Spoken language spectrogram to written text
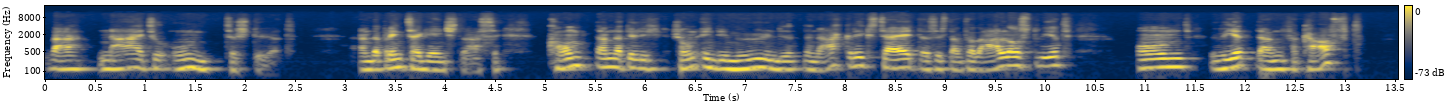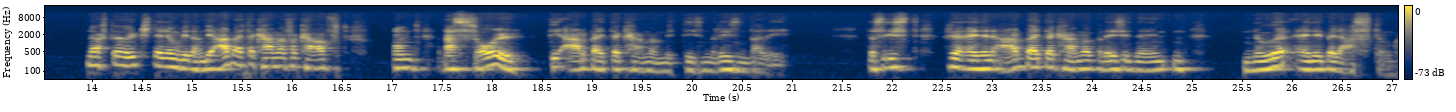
war nahezu unzerstört an der Prinzregentstraße. Kommt dann natürlich schon in die Mühlen der Nachkriegszeit, dass es dann verwahrlost wird und wird dann verkauft. Nach der Rückstellung wird an die Arbeiterkammer verkauft und was soll die Arbeiterkammer mit diesem Riesenballet? Das ist für einen Arbeiterkammerpräsidenten nur eine Belastung.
